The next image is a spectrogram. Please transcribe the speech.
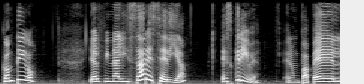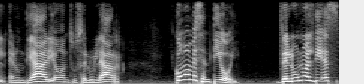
Contigo. Y al finalizar ese día, escribe en un papel, en un diario, en tu celular, ¿Cómo me sentí hoy? Del 1 al 10,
